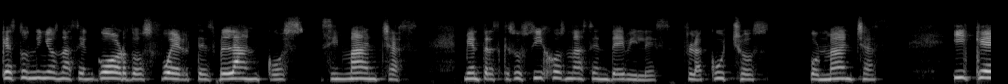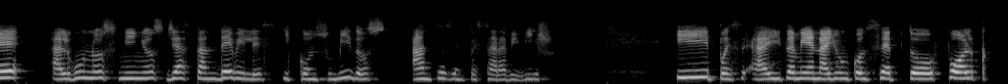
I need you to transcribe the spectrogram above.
que estos niños nacen gordos, fuertes, blancos, sin manchas, mientras que sus hijos nacen débiles, flacuchos, con manchas, y que algunos niños ya están débiles y consumidos antes de empezar a vivir. Y pues ahí también hay un concepto folk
